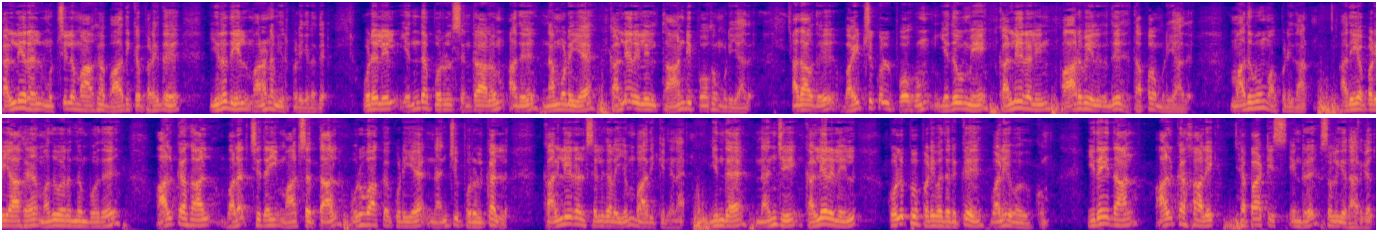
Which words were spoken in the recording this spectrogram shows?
கல்லீரல் முற்றிலுமாக பாதிக்கப்படுது இறுதியில் மரணம் ஏற்படுகிறது. உடலில் எந்த பொருள் சென்றாலும் அது நம்முடைய கல்லீரலில் தாண்டி போக முடியாது. அதாவது வயிற்றுக்குள் போகும் எதுவுமே கல்லீரலின் பார்வையிலிருந்து தப்ப முடியாது. மதுவும் அப்படிதான். அதிகப்படியாக மது அருந்தும் போது ஆல்கஹால் வளர்ச்சிதை மாற்றத்தால் உருவாக்கக்கூடிய நஞ்சு பொருட்கள் கல்லீரல் செல்களையும் பாதிக்கின்றன. இந்த நஞ்சு கல்லீரலில் கொழுப்பு படிவதற்கு வழிவகுக்கும். இதைதான் ஆல்கஹாலிக் ஹெப்பாட்டிஸ் என்று சொல்கிறார்கள்.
